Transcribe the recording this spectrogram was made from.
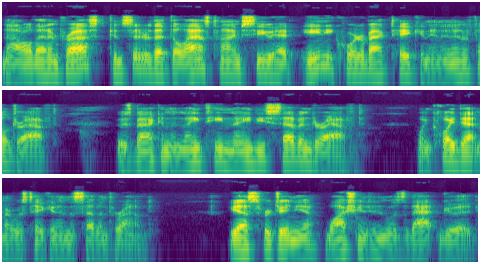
Not all that impressed? Consider that the last time CU had any quarterback taken in an NFL draft it was back in the 1997 draft when Koy Detmer was taken in the seventh round. Yes, Virginia, Washington was that good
